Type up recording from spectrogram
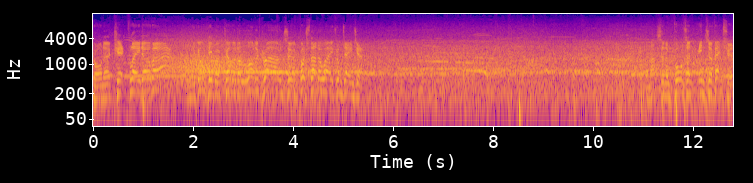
Corner kick played over. And the goalkeeper covered a lot of ground to push that away from danger. And that's an important intervention.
